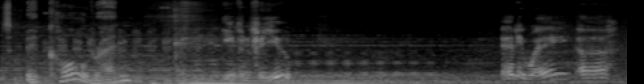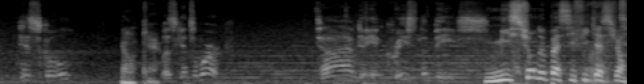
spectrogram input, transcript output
It's a bit cold, Raiden. Even for you. Anyway, uh, his school? Ok. Let's get to work. Time to increase the peace. Mission de pacification.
